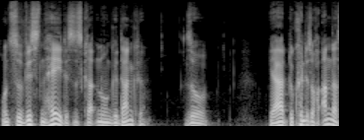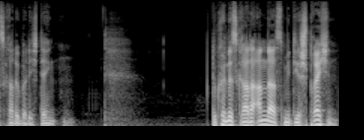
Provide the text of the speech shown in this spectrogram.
und zu wissen, hey, das ist gerade nur ein Gedanke. So, ja, du könntest auch anders gerade über dich denken. Du könntest gerade anders mit dir sprechen,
